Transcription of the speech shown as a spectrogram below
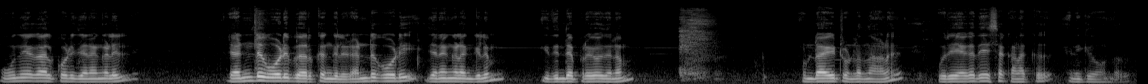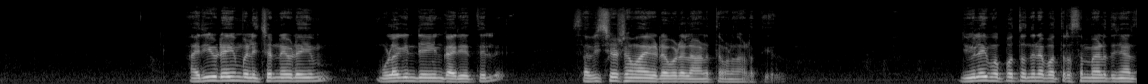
മൂന്നേകാൽ കോടി ജനങ്ങളിൽ രണ്ട് കോടി പേർക്കെങ്കിലും രണ്ട് കോടി ജനങ്ങളെങ്കിലും ഇതിന്റെ പ്രയോജനം ഉണ്ടായിട്ടുണ്ടെന്നാണ് ഒരു ഏകദേശ കണക്ക് എനിക്ക് തോന്നുന്നത്. അരിയുടെയും വെളിച്ചെണ്ണയുടെയും മുളകിന്റെയും കാര്യത്തിൽ സവിശേഷമായ ഇടപെടലാണ് തവണ നടത്തിയത്. ജൂലൈ മുപ്പത്തൊന്നിന് പത്രസമ്മേളനത്തിൽ ഞാൻ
